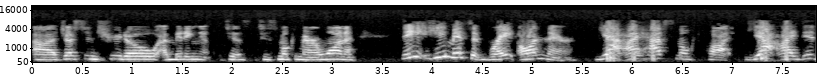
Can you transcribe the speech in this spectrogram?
uh, Justin Trudeau admitting to, to smoking marijuana, they, he admits it right on there. Yeah, I have smoked pot. Yeah, I did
